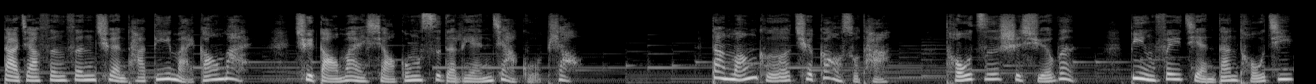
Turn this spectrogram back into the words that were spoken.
大家纷纷劝他低买高卖，去倒卖小公司的廉价股票。但芒格却告诉他，投资是学问，并非简单投机，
